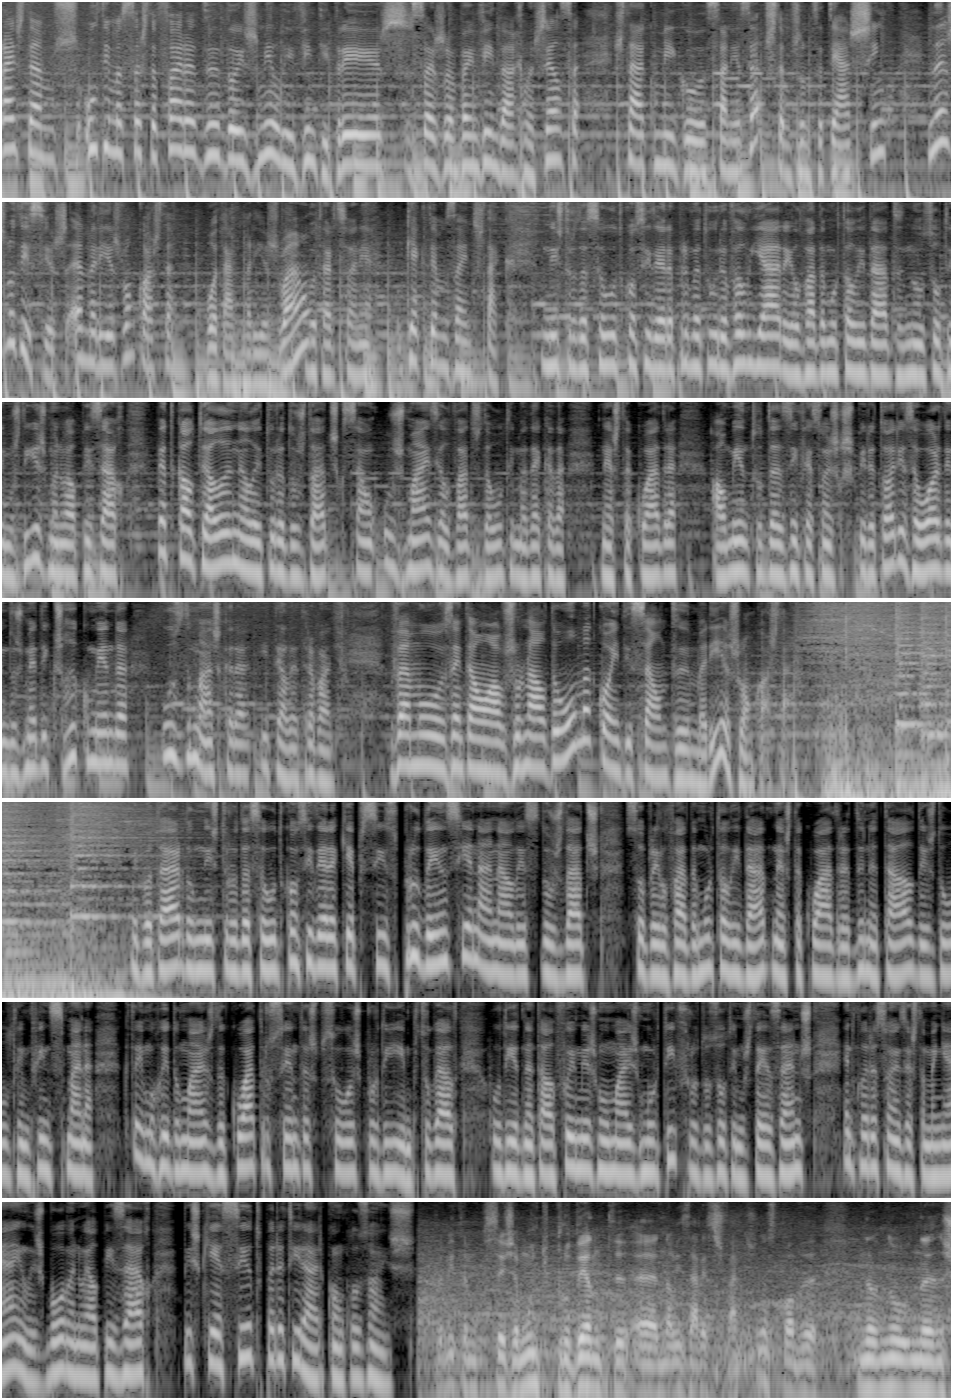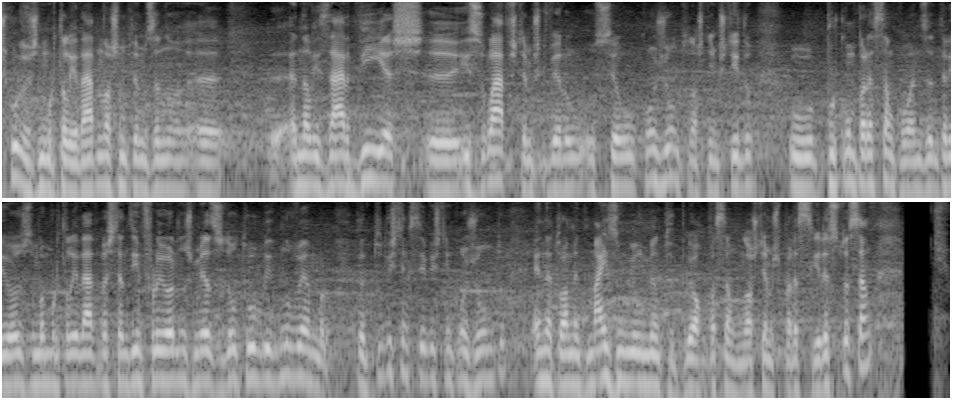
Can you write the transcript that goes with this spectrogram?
Ora, aí estamos, última sexta-feira de 2023. Seja bem-vindo à Renascença. Está comigo Sónia Santos, estamos juntos até às 5. Nas notícias, a Maria João Costa. Boa tarde, Maria João. Boa tarde, Sónia. O que é que temos em destaque? O Ministro da Saúde considera prematuro avaliar a elevada mortalidade nos últimos dias. Manuel Pizarro pede cautela na leitura dos dados, que são os mais elevados da última década nesta quadra. Aumento das infecções respiratórias. A Ordem dos Médicos recomenda uso de máscara e teletrabalho. Vamos então ao Jornal da Uma, com a edição de Maria João Costa. Muito boa tarde. O Ministro da Saúde considera que é preciso prudência na análise dos dados sobre a elevada mortalidade nesta quadra de Natal desde o último fim de semana, que tem morrido mais de 400 pessoas por dia em Portugal. O dia de Natal foi mesmo o mais mortífero dos últimos 10 anos. Em declarações esta manhã, em Lisboa, Manuel Pizarro diz que é cedo para tirar conclusões. Permita-me que seja muito prudente analisar esses factos. Não se pode, no, no, nas curvas de mortalidade, nós não podemos. Uh, analisar dias eh, isolados, temos que ver o, o, seu conjunto. Nós tínhamos tido, o, por comparação com anos anteriores, uma mortalidade bastante inferior nos meses de outubro e de novembro. Portanto, tudo isto tem que ser visto em conjunto. É naturalmente mais um elemento de preocupação que nós temos para seguir a situação.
